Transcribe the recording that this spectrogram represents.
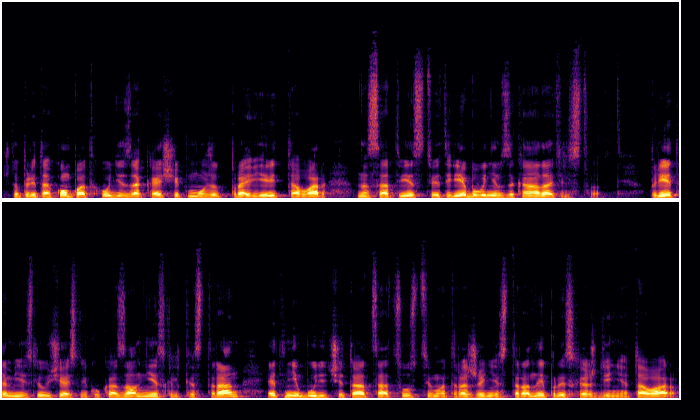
что при таком подходе заказчик может проверить товар на соответствие требованиям законодательства. При этом, если участник указал несколько стран, это не будет считаться отсутствием отражения страны происхождения товаров.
